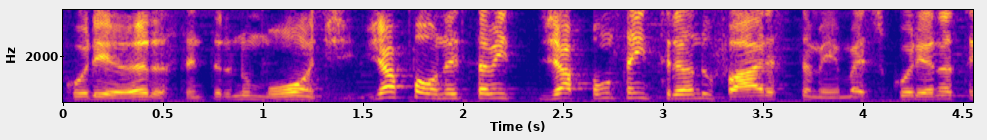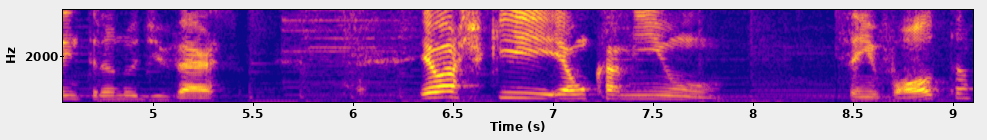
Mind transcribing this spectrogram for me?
coreanas, tá entrando um monte. Japão, né, também, Japão tá entrando várias também, mas coreana tá entrando diversas. Eu acho que é um caminho sem volta,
